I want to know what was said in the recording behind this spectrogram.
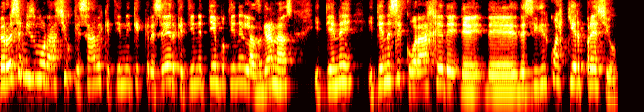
pero ese mismo Horacio que sabe que tiene que crecer, que tiene tiempo, tiene las ganas y tiene, y tiene ese coraje de, decidir cualquier precio,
